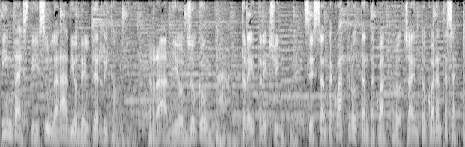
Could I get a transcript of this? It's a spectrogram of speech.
investi sulla radio del territorio. Radio Gioconda 335 64 84 147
